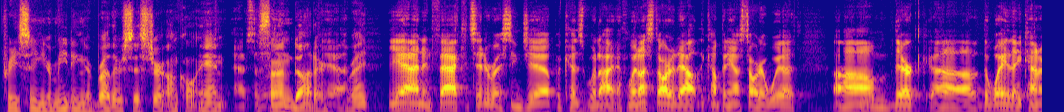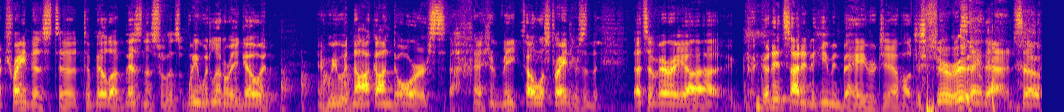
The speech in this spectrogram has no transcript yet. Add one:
pretty soon you're meeting their brother, sister, uncle, aunt, Absolutely. son, daughter, yeah. right? Yeah, and in fact, it's interesting, Jeff, because when I when I started out, the company I started with, um, uh, the way they kind of trained us to, to build up business was we would literally go and, and we would knock on doors and meet total strangers. And that's a very uh, good insight into human behavior, Jeff. I'll just sure say that. So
